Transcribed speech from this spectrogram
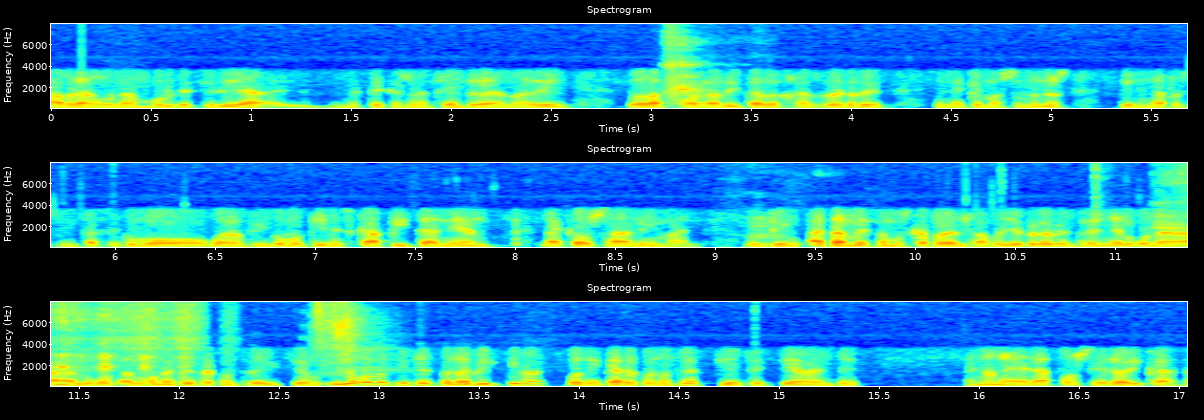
habrá una hamburguesería, en este caso en el centro de Madrid, toda forradita de hojas verdes, en la que más o menos tienen a presentarse como, bueno, en fin, como quienes capitanean la causa animal. En fin, ah, también estamos por el rabo. Yo creo que entraña alguna, algu- alguna que otra contradicción. Y luego lo que dices de la víctima, bueno, hay que reconocer que efectivamente en una era posheroica,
